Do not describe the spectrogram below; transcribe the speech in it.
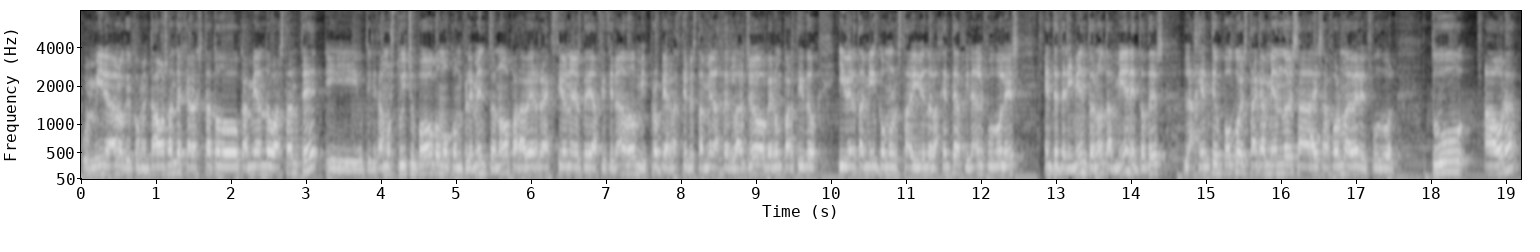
Pues mira, lo que comentábamos antes, que ahora está todo cambiando bastante y utilizamos Twitch un poco como complemento, ¿no? Para ver reacciones de aficionados, mis propias reacciones también hacerlas yo, ver un partido y ver también cómo lo está viviendo la gente. Al final el fútbol es entretenimiento, ¿no? También, entonces la gente un poco está cambiando esa, esa forma de ver el fútbol. ¿Tú ahora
